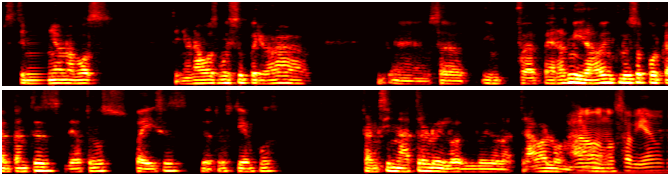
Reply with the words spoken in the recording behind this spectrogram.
pues tenía una voz, tenía una voz muy superior a, eh, o sea, fue, era admirado incluso por cantantes de otros países, de otros tiempos. Frank Sinatra lo, lo, idolatraba, lo Ah, no, no sabía,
